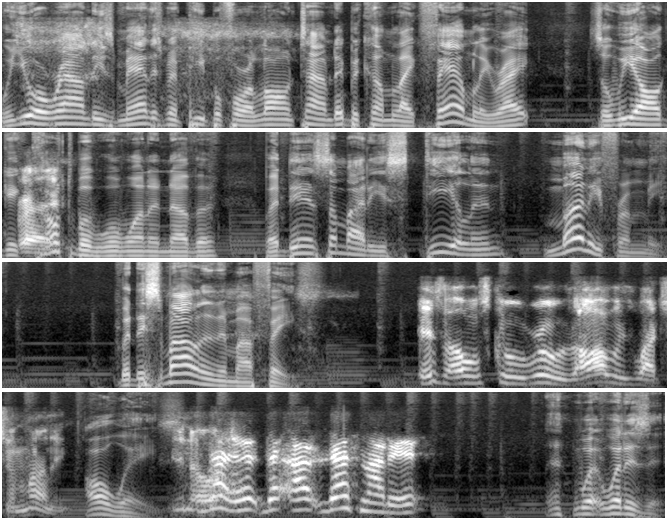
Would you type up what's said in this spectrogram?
when you're around these management people for a long time, they become like family, right? So we all get Right. comfortable with one another. But then somebody is stealing money from me, but they're smiling in my face It's old school rules. Always watch your money. always. You know, That, that, uh, that's not it. what what is it?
